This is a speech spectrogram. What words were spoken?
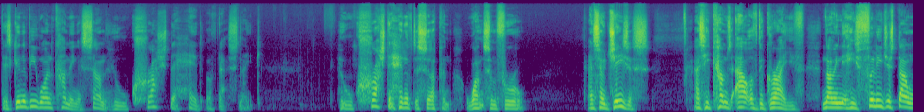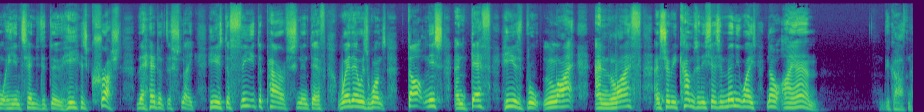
There's going to be one coming, a son, who will crush the head of that snake, who will crush the head of the serpent once and for all. And so Jesus, as he comes out of the grave, knowing that he's fully just done what he intended to do. He has crushed the head of the snake. He has defeated the power of sin and death. Where there was once darkness and death, he has brought light and life. And so he comes and he says, in many ways, No, I am the gardener.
